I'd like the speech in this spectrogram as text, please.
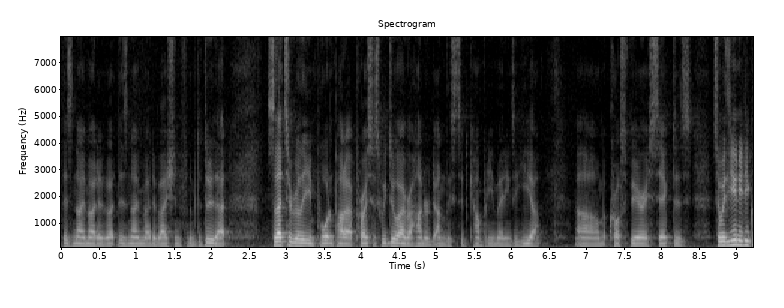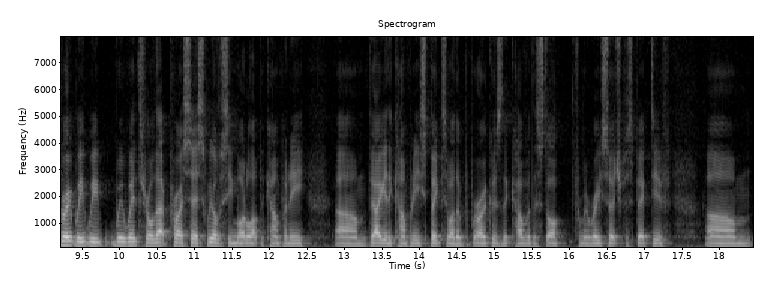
there's no motiva- there's no motivation for them to do that. So that's a really important part of our process. We do over 100 unlisted company meetings a year. Um, across various sectors. So with Uniti Group, we, we, we went through all that process. We obviously model up the company, um, value the company, speak to other brokers that cover the stock from a research perspective, um,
